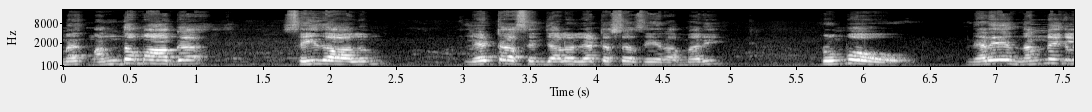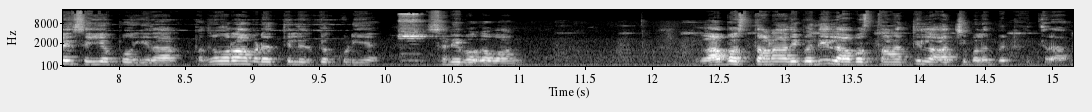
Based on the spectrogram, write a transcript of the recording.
ம- மந்தமாக செய்தாலும் லேட்டாக செஞ்சாலும் லேட்டஸ்டாக செய்கிற மாதிரி ரொம்ப நிறைய நன்மைகளை செய்ய போகிறார். பதினோராம் இடத்தில் இருக்கக்கூடிய சனி பகவான். லாபஸ்தானாதிபதி லாபஸ்தானத்தில் ஆட்சி பலம் பெற்றிருக்கிறார்.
